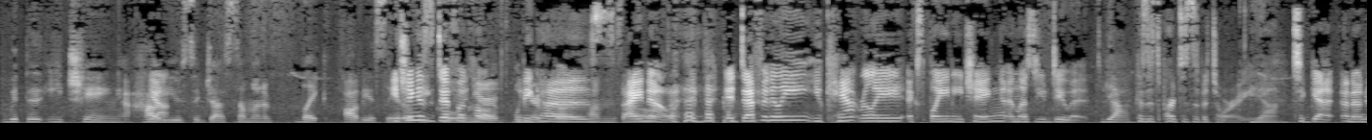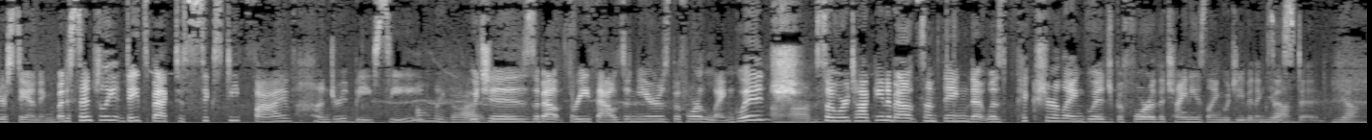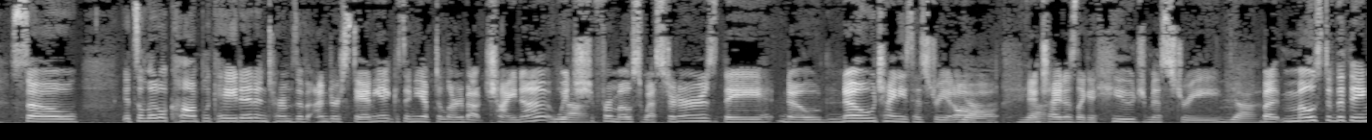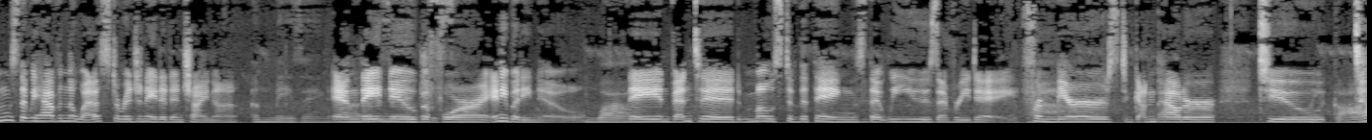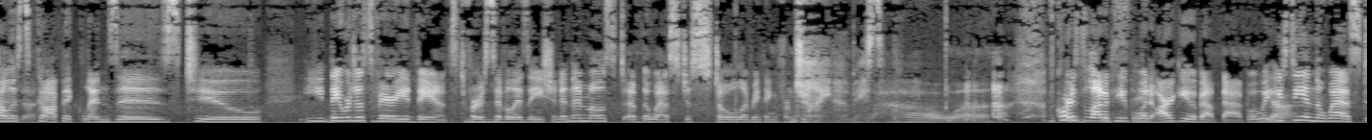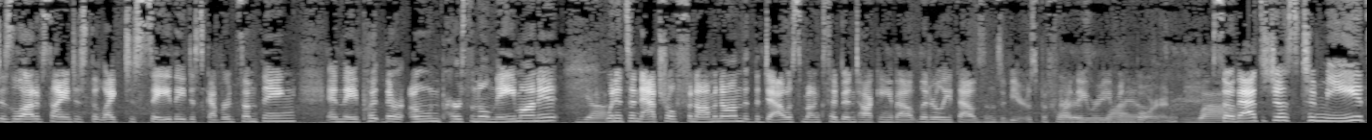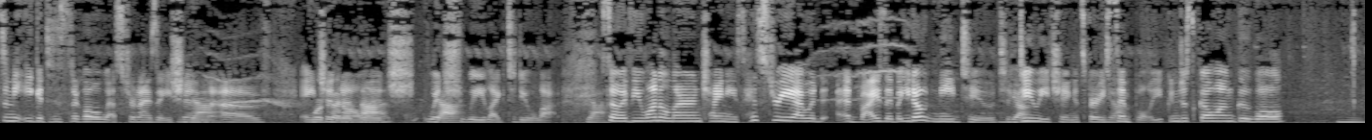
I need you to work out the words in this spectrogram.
with the I Ching, how Yeah. do you suggest someone like obviously I Ching is cool when difficult when book because I know it, it definitely you can't really explain I Ching unless you do it. Yeah. because it's participatory. Yeah. to get an understanding. But essentially, it dates back to 6500 BC. Oh my God. Which is about 3,000 years before language. Uh-huh. So we're talking about something that was picture language before the Chinese language even Yeah. existed. Yeah. So it's a little complicated in terms of understanding it because then you have to learn about China, which Yeah. for most Westerners, they know no Chinese history at all. Yeah, yeah. And China's like a huge mystery. Yeah. But most of the things that we have in the West originated in China. Amazing. And Wow, they knew before anybody knew. Wow. They invented most of the things that we use every day, from mirrors to gunpowder to Oh telescopic lenses to you, they were just very advanced for a civilization, and then most of the West just stole everything from China, basically. Wow. Of course, a lot of people would argue about that, but what Yeah. you see in the West is a lot of scientists that like to say they discovered something and they put their own personal name on it Yeah. when it's a natural phenomenon that the Taoist monks had been talking about literally thousands of years before That they were even born. Wow. So that's just, to me, it's an egotistical westernization Yeah. of ancient good at that. knowledge, which Yeah. we like to do a lot. Yeah. So if you want to learn Chinese history, I would advise it, but you don't need to to Yeah. do I Ching. It's very Yeah. simple. You can just go on Google.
